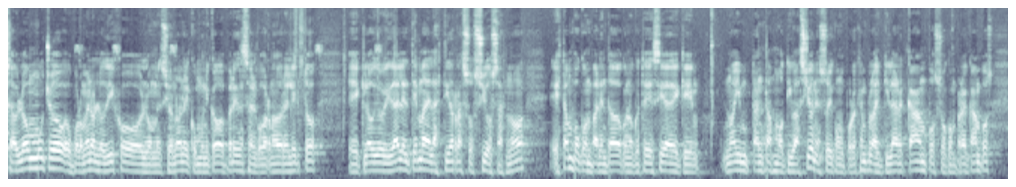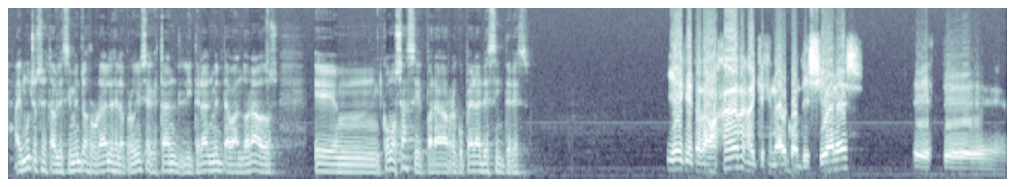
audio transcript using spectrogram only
se habló mucho, o por lo menos lo dijo, lo mencionó en el comunicado de prensa el gobernador electo, eh, Claudio Vidal, el tema de las tierras ociosas, ¿no? Está un poco emparentado con lo que usted decía de que no hay tantas motivaciones hoy como por ejemplo alquilar campos o comprar campos. Hay muchos establecimientos rurales de la provincia que están literalmente abandonados. Em, ¿Cómo se hace para recuperar ese interés? Y hay que trabajar, hay que generar condiciones este,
